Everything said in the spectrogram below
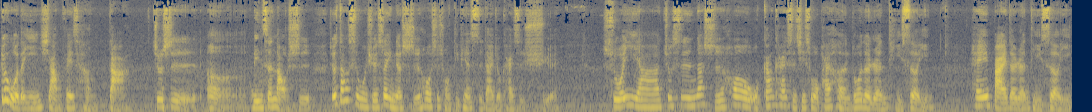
对我的影响非常大，就是呃林森老师。就当时我学摄影的时候，是从底片时代就开始学，所以啊，就是那时候我刚开始，其实我拍很多的人体摄影，黑白的人体摄影，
